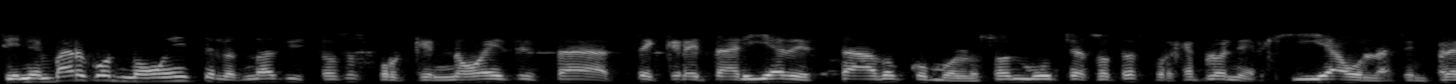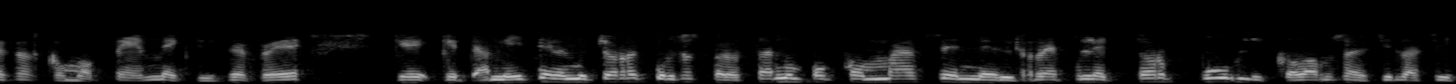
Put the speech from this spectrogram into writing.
Sin embargo, no es de los más vistosos porque no es esta Secretaría de Estado como lo son muchas otras, por ejemplo, energía o las empresas como Pemex y CFE, que, que también tienen muchos recursos, pero están un poco más en el reflector público, vamos a decirlo así.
